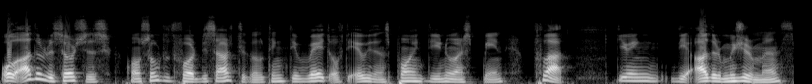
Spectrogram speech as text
All other researchers consulted for this article think the weight of the evidence point the universe being flat. Giving the other measurements,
